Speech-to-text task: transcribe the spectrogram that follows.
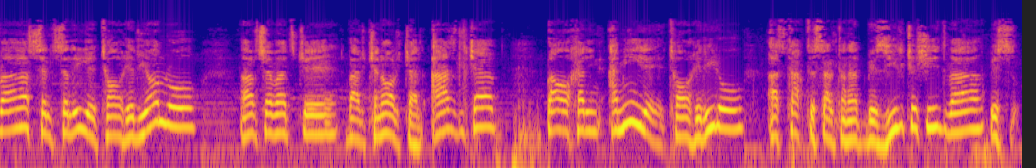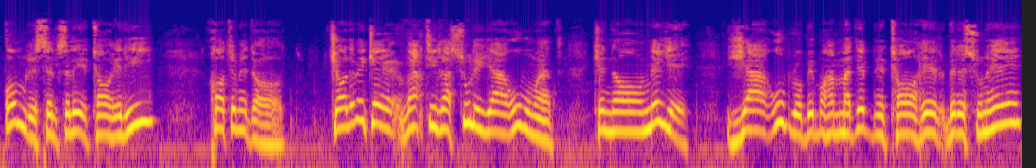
و سلسله تاهریان رو عرض شود که برکنار کرد عزل کرد. و آخرین امیر تاهری رو از تخت سلطنت به زیر کشید و به عمر سلسله تاهری خاتمه داد. جالبه که وقتی رسول یعقوب اومد که نامه یعقوب رو به محمد ابن تاهر برسونه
